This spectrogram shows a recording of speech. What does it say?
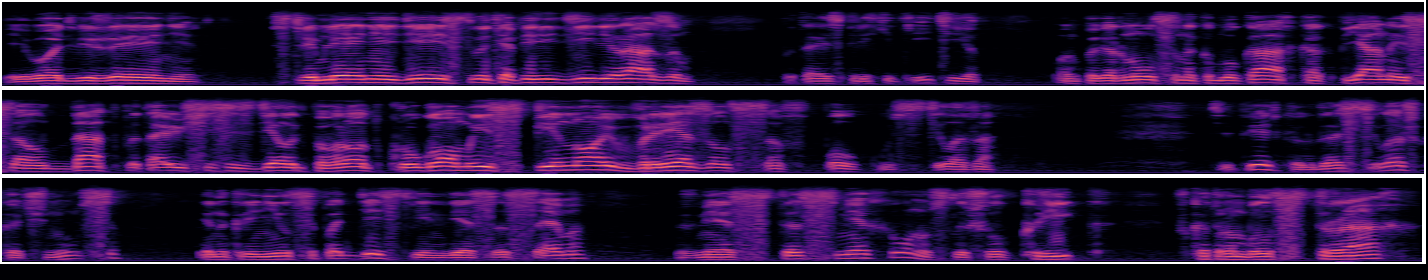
Его движение, стремление действовать опередили разом, пытаясь перехитрить ее. Он повернулся на каблуках, как пьяный солдат, пытающийся сделать поворот кругом, и спиной врезался в полку стеллажа. Теперь, когда стеллаж качнулся, и накренился под действием веса Сэма. Вместо смеха он услышал крик, в котором был страх,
